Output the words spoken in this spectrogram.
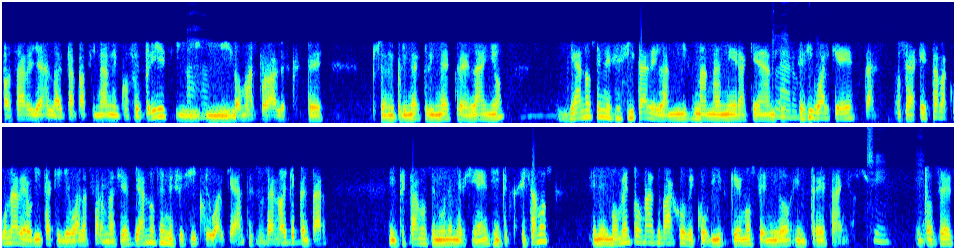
pasar ya la etapa final en Cofepris y, lo más probable es que esté pues, en el primer trimestre del año. Ya no se necesita de la misma manera que antes. Es igual que esta. O sea, esta vacuna de ahorita que llegó a las farmacias ya no se necesita igual que antes. O sea, no hay que pensar en que estamos en una emergencia, en que estamos en el momento más bajo de COVID que hemos tenido en tres años. Sí. Entonces.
